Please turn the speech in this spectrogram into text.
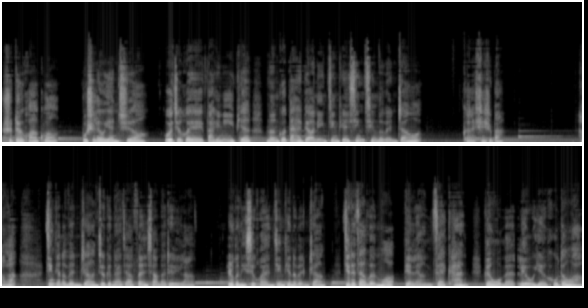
是对话框，不是留言区哦。我就会发给您一篇能够代表您今天心情的文章哦，快来试试吧。好了，今天的文章就跟大家分享到这里啦。如果你喜欢今天的文章，记得在文末点亮再看，跟我们留言互动哦。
